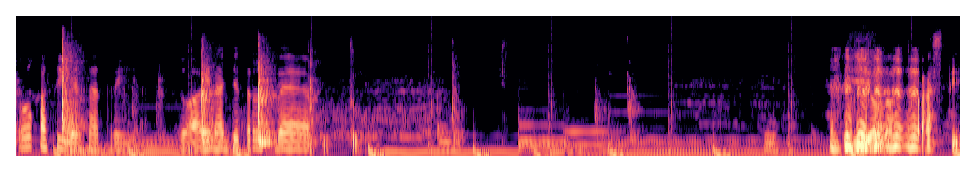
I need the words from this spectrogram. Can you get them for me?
Oh kasihan Satria doain aja terus beb. Itu iyalah pasti.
